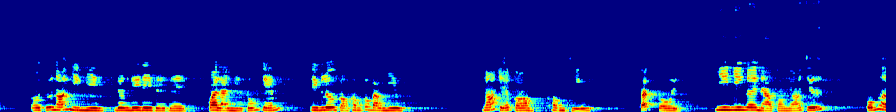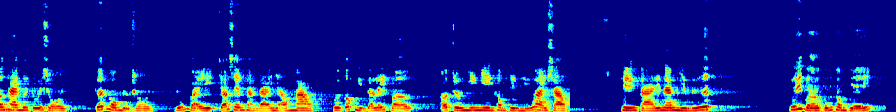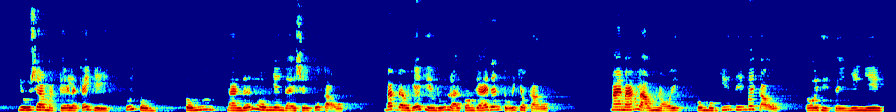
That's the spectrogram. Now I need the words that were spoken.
Tôi cứ nói nhiên nhiên, đừng đi đi về về, qua lại nhiều tốn kém, tiền lương còn không có bao nhiêu. Nó trẻ con, không chịu. Tách tôi, nhiên nhiên nơi nào còn nhỏ chứ, cũng hơn 20 tuổi rồi, kết hôn được rồi. Đúng vậy, cháu xem thằng đại nhà ông Mau, vừa tốt nghiệp đã lấy vợ, ở trường nhiên nhiên không tìm hiểu ai sao. Hiện tại nam nhiều nữ ít, cưới vợ cũng không dễ, dù sao mặc kệ là cái gì, cuối cùng cũng bàn đến hôn nhân đại sự của cậu. Bắt đầu giới thiệu đủ loại con gái đến tuổi cho cậu. May mắn là ông nội cùng một chiến tiến với cậu, tôi thì tùy nhiên nhiên,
